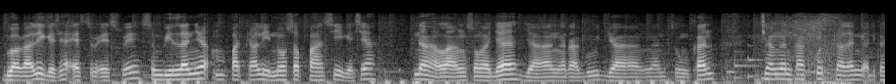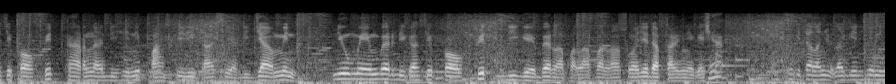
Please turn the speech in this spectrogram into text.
dua kali guys ya. SWSW sembilannya empat kali. No spasi guys ya. Nah langsung aja. Jangan ragu jangan sungkan. Jangan takut kalian nggak dikasih profit karena di sini pasti dikasih ya dijamin. New member dikasih profit di geber 88 langsung aja daftarnya guys ya. Oke kita lanjut lagi di sini.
